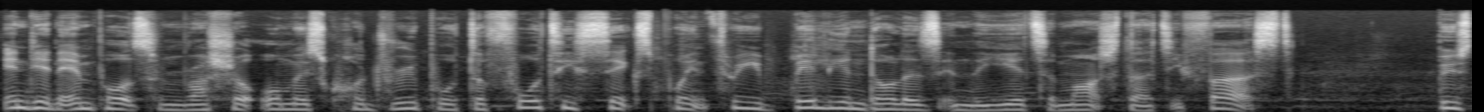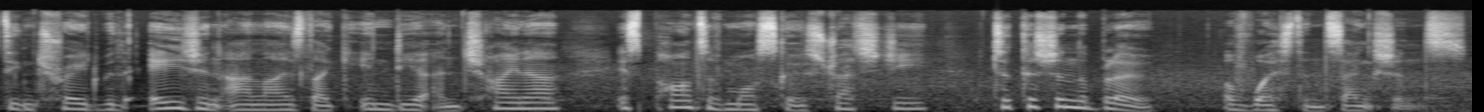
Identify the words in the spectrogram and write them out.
Indian imports from Russia almost quadrupled to $46.3 billion in the year to March 31st. Boosting trade with Asian allies like India and China is part of Moscow's strategy to cushion the blow of Western sanctions.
